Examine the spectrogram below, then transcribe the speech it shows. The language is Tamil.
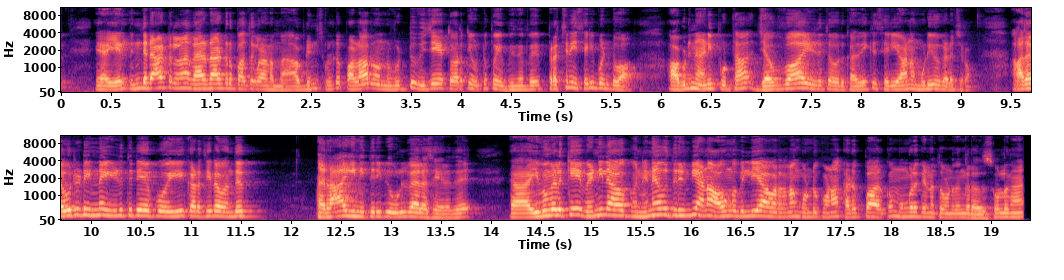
இந்த டாக்டர்லாம் வேறு டாக்டர் பார்த்துக்கலாம் நம்ம அப்படின்னு சொல்லிட்டு பலாரம் ஒன்று விட்டு விஜயை துரத்தி விட்டு போய் இந்த பிரச்சனையை சரி பண்ணிட்டு வா அப்படின்னு அனுப்பிவிட்டா ஜவ்வா இழுத்த ஒரு கதைக்கு சரியான முடிவு கிடச்சிரும். அதை விட்டுட்டு இன்னும் இழுத்துட்டே போய் கடைசியில் வந்து ராகினி திருப்பி உள் வேலை செய்கிறது இவங்களுக்கே வெண்ணிலாவுக்கு நினைவு திரும்பி ஆனால் அவங்க வில்லியாகிறதெல்லாம் கொண்டு போனால் கடுப்பாக இருக்கும். உங்களுக்கு என்ன தோணுதுங்கிறத சொல்லுங்கள்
